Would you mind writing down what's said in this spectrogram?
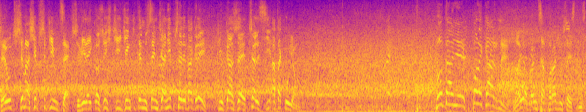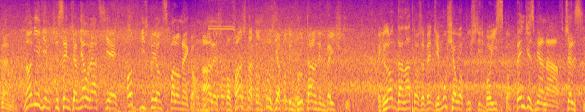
Czy utrzyma się przy piłce? Przywilej korzyści dzięki temu sędzia nie przerywa gry. Piłkarze Chelsea atakują. Podanie w pole karne. No i obrońca poradził sobie z tym zgraniem. No nie wiem, czy sędzia miał rację, odgwizdując spalonego. Ależ poważna kontuzja po tym brutalnym wejściu. Wygląda na to, że będzie musiał opuścić boisko. Będzie zmiana w Chelsea.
